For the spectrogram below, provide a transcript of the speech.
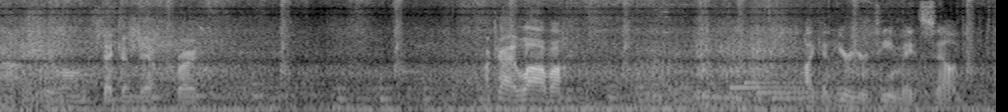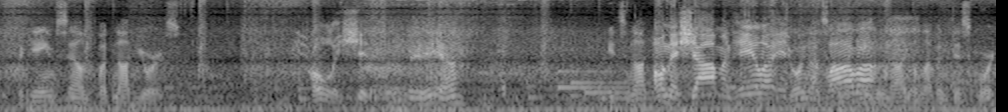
Nah, too long. Second, yeah, right. Okay, lava. I can hear your teammates' sound. The game sound but not yours. Holy shit, there's a bit here. It's not On the shaman healer in Join us on the Gamu 911 Discord.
